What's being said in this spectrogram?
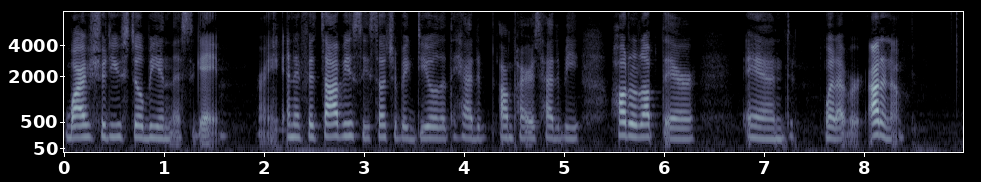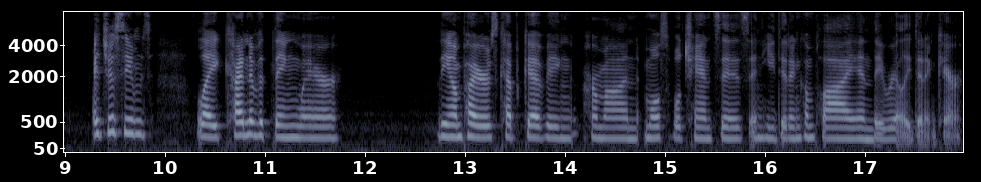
Why should you still be in this game? Right. And if it's obviously such a big deal that they had to, umpires had to be huddled up there and whatever. I don't know. It just seems like kind of a thing where the umpires kept giving Germán multiple chances and he didn't comply and they really didn't care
